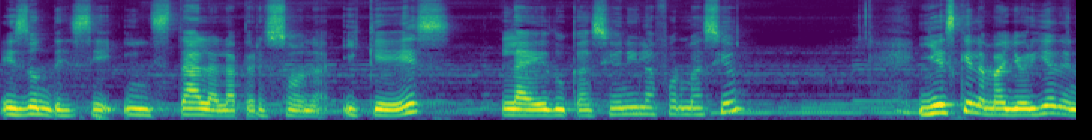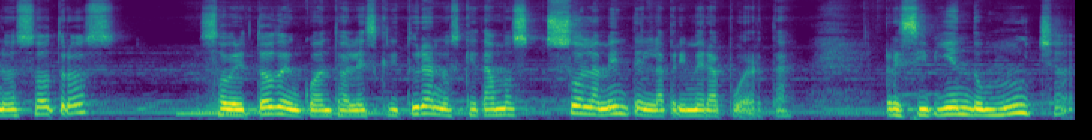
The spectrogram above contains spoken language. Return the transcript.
es donde se instala la persona y que es la educación y la formación. Y es que la mayoría de nosotros sobre todo en cuanto a la escritura, nos quedamos solamente en la primera puerta, recibiendo mucha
